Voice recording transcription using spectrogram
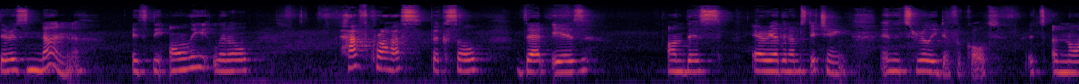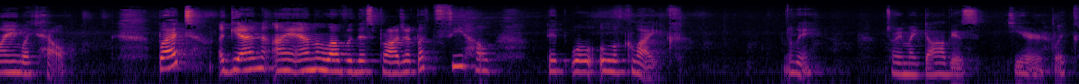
there is none. It's the only little half cross pixel that is on this area that I'm stitching and it's really difficult. It's annoying like hell. But again, I am in love with this project. Let's see how it will look like. Okay. Sorry, my dog is here like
